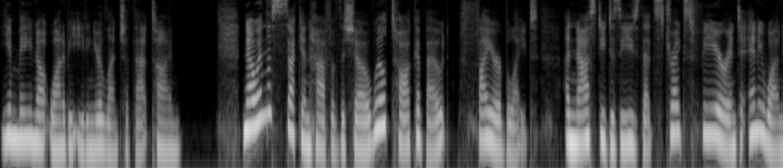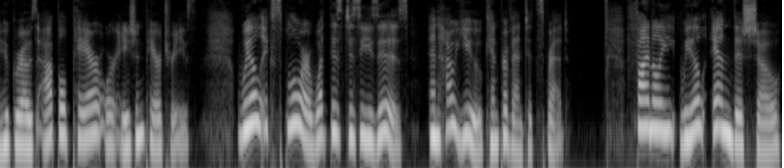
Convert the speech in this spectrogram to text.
you may not want to be eating your lunch at that time. Now, in the second half of the show, we'll talk about fire blight, a nasty disease that strikes fear into anyone who grows apple, pear, or Asian pear trees. We'll explore what this disease is and how you can prevent its spread. Finally, we'll end this show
